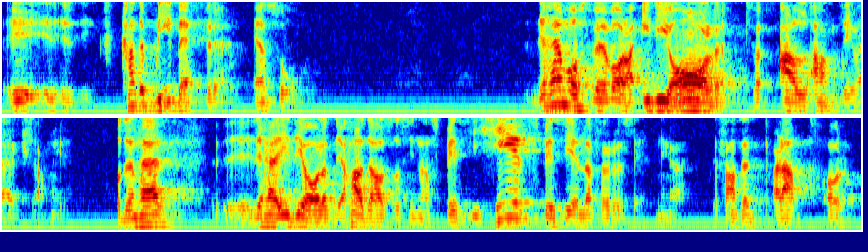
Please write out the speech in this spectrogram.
Eh, kan det bli bättre än så? Det här måste väl vara idealet för all andlig verksamhet. Och den här eh, det här idealet det hade alltså sina speci helt speciella förutsättningar. Det fanns en plattform.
